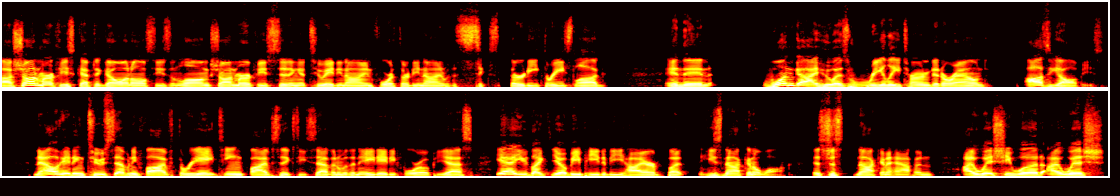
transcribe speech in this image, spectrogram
Uh, Sean Murphy's kept it going all season long. Sean Murphy's sitting at 289, 439 with a 633 slug. And then one guy who has really turned it around, Ozzy Albies. Now hitting 275, 318, 567 with an 884 OPS. Yeah, you'd like the OBP to be higher, but he's not going to walk. It's just not going to happen. I wish he would. I wish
